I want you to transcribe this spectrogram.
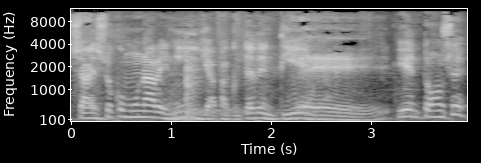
O sea, eso es como una arenilla, para que ustedes entiendan. Eh. y entonces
